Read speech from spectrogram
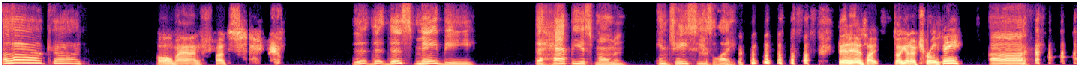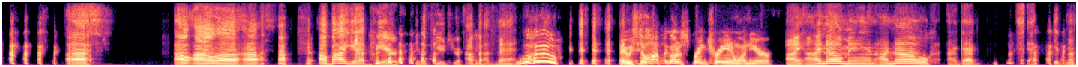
Oh God. Oh man, that's this may be the happiest moment in JC's life. it is. I do I get a trophy? Uh, uh, I'll I'll uh I'll, I'll buy you a beer in the future. How about that? Woohoo! hey, we still have to go to spring training one year. I I know, man. I know. I got, got get my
